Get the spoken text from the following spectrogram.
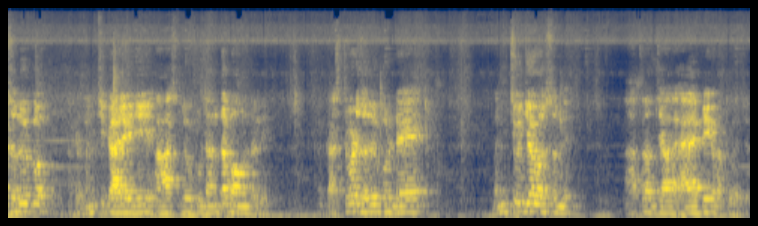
చదువుకో. అక్కడ మంచి కాలేజీ హాస్టల్ ఫుడ్ అంతా బాగుంటుంది. కష్టపడి చదువుకుంటే మంచి ఉద్యోగం వస్తుంది. ఆ తర్వాత చాలా హ్యాపీగా పట్టుకోవచ్చు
